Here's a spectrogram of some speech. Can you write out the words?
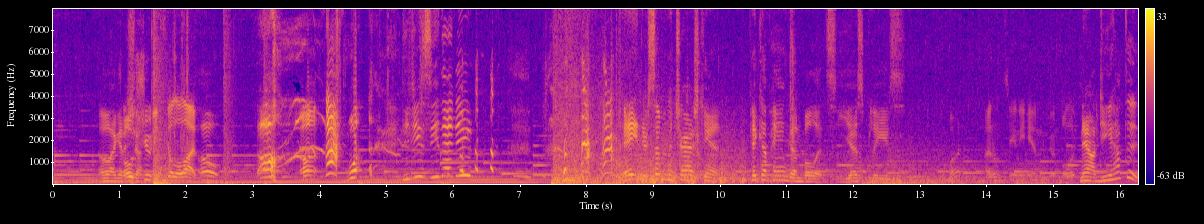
Oh, I got a Oh, shot. shoot, he's still alive. Oh. Oh! Uh, what? Did you see that, dude? Hey, there's some in the trash can. Pick up handgun bullets. Yes, please. What? I don't see any handgun bullets. Now, do you have to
